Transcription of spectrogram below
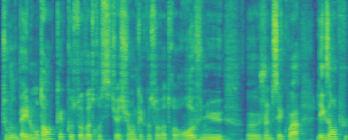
Tout le monde paye le montant, quelle que soit votre situation, quel que soit votre revenu, euh, je ne sais quoi. L'exemple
